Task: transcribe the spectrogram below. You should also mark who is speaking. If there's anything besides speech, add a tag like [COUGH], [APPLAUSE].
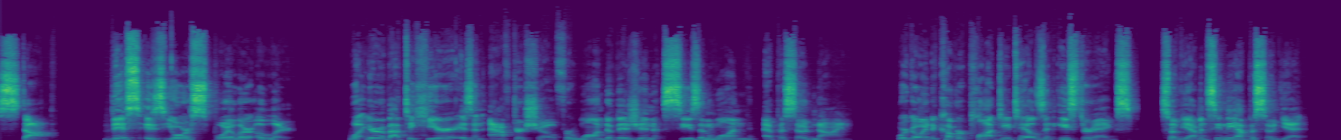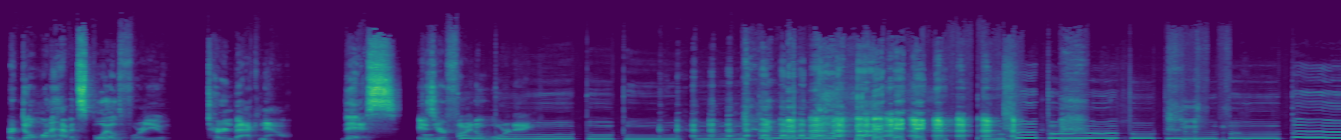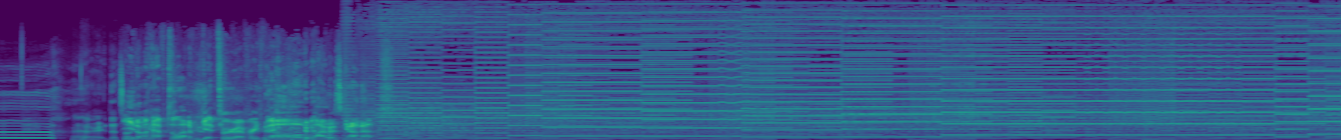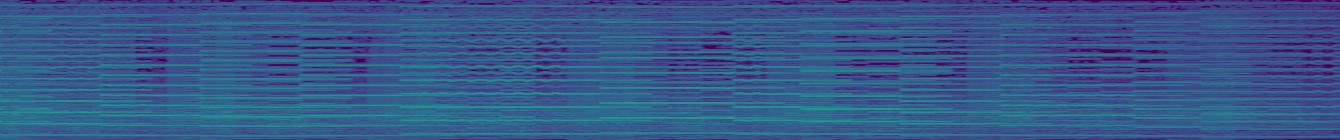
Speaker 1: stop. This is your spoiler alert. What you're about to hear is an after show for WandaVision Season 1, Episode 9. We're going to cover plot details and Easter eggs, so if you haven't seen the episode yet, or don't want to have it spoiled for you, turn back now. This is your final warning. [LAUGHS] [LAUGHS]
Speaker 2: All right, that's all
Speaker 3: You don't
Speaker 2: get.
Speaker 3: have to let him get through everything.
Speaker 1: oh, I was gonna. [LAUGHS]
